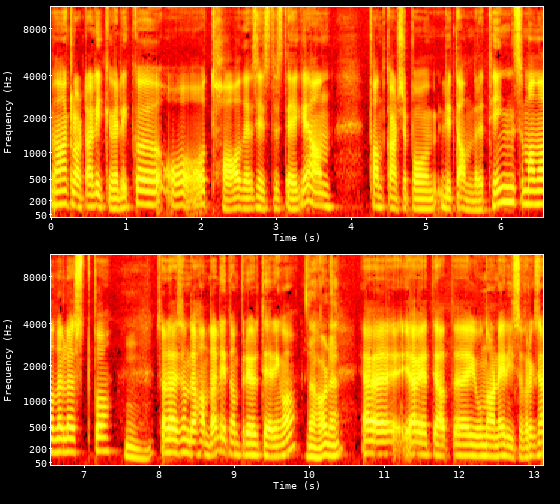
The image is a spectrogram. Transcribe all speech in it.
men han klarte allikevel ikke å, å, å, ta det siste steget. Han fant kanskje på litt andre ting som han hadde lyst på. Mm. Så det, liksom, det handla litt om prioritering òg. Det har det. Jeg, jeg vet at uh, Jon Arne Riise f.eks.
